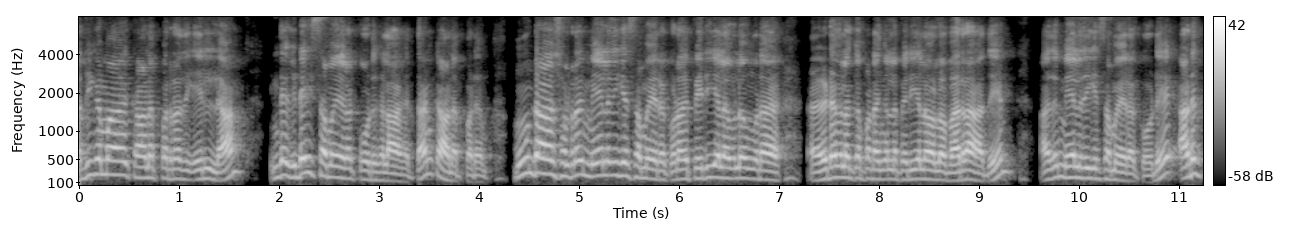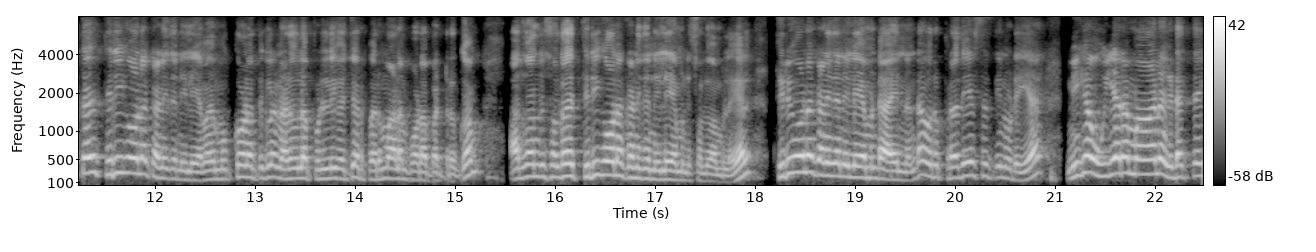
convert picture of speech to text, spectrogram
அதிகமாக காணப்படுறது எல்லாம் இந்த இடை சமய கோடுகளாகத்தான் காணப்படும். மூன்றாவது சொல்றது மேலதிக சமய கோடு பெரிய அளவுல உங்களோட இடவிலக்க படங்கள்ல பெரிய அளவுல வராது. அது மேலதிக சமய கோடு அடுத்தது திரிகோண கணித நிலையம். முக்கோணத்துக்குள்ள நடுவுல புள்ளி வச்சு ஒரு பெருமானம் போடப்பட்டிருக்கும். அது வந்து சொல்றது திரிகோண கணித நிலையம் என்று சொல்லுவோம் பிள்ளைகள். திரிகோண கணித நிலையம் என்னன்னா ஒரு பிரதேசத்தினுடைய மிக உயரமான இடத்தை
